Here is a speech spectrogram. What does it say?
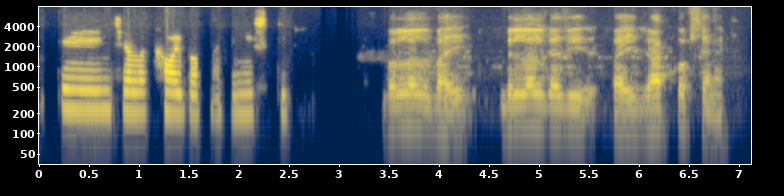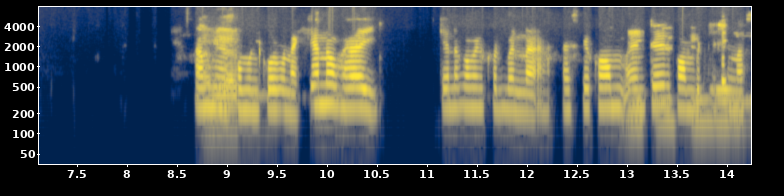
যে ইনশাআল্লাহ খাওয়াইবো আপনাকে মিষ্টি। বল্লাল ভাই বেল্লাল গাজী ভাই রাগ করছে নাকি? আমি আর- কমেন্ট করব না। কেন ভাই? কেন কমেন্ট করবেন না? আজকে কমেন্টের কম্পিটিশন আছে।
